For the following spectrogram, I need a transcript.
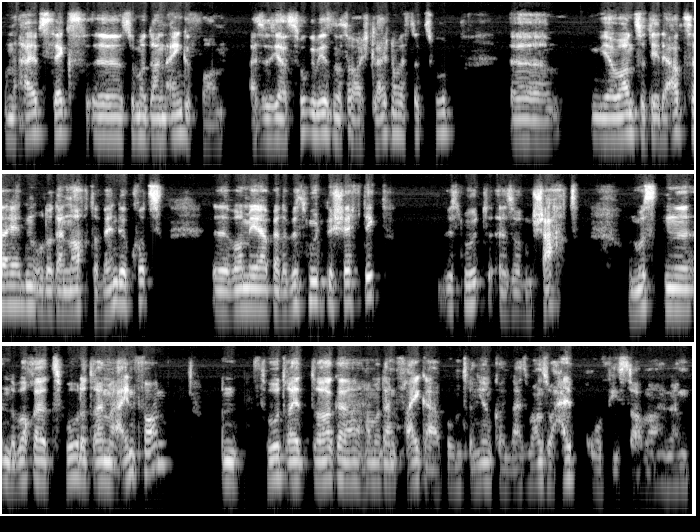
und halb sechs äh, sind wir dann eingefahren. Also es ist ja so gewesen, da sage ich gleich noch was dazu. Äh, wir waren zu DDR-Zeiten oder dann nach der Wende kurz, äh, waren wir ja bei der Wismut beschäftigt. Wismut, also im Schacht und mussten in der Woche zwei oder dreimal einfahren. Und zwei, drei Tage haben wir dann frei gehabt, wo wir trainieren konnten. Also wir waren so Halbprofis, sagen wir. Wir haben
